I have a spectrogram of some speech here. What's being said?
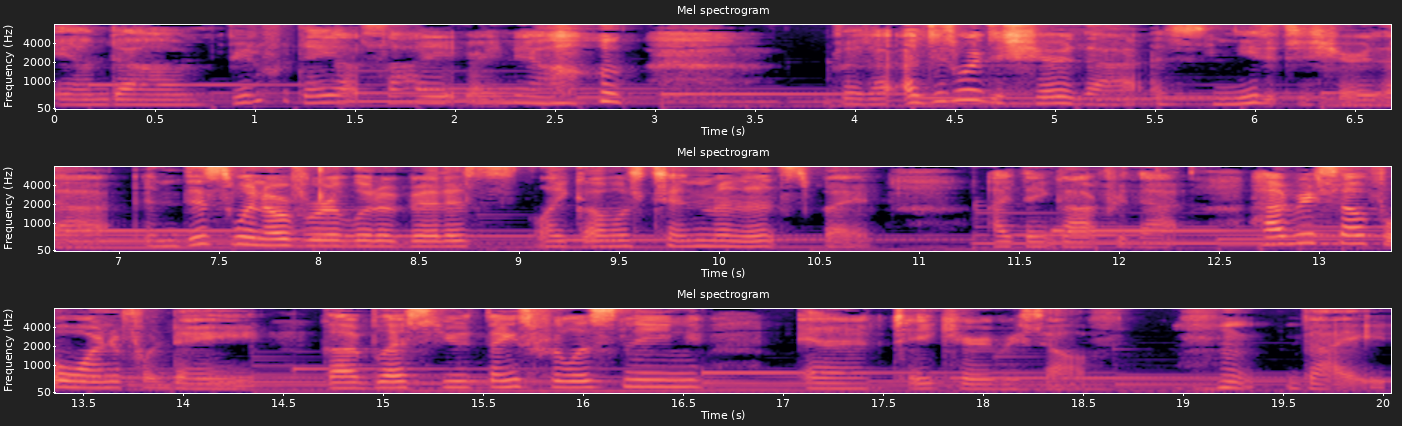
And um, beautiful day outside right now. but I, I, just wanted to share that. I just needed to share that. And this went over a little bit. It's like almost 10 minutes, but I thank God for that. Have yourself a wonderful day. God bless you. Thanks for listening and take care of yourself. Bye.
